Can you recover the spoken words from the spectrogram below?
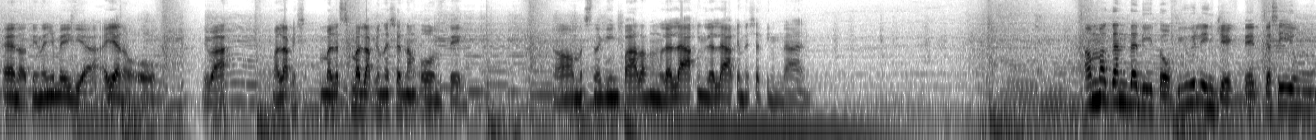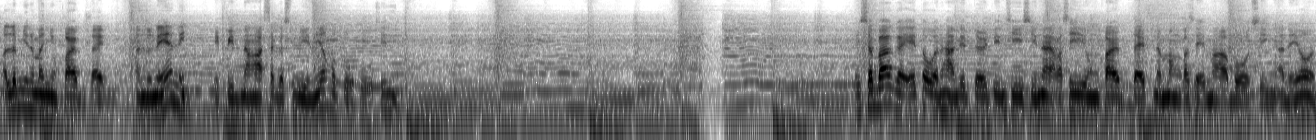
Ayan o, tingnan niyo maigi ah. Ayan o, oh, Di ba? Malaki, malas malaki na siya ng onte. No, mas naging parang lalaking lalaki na siya tingnan. Ang maganda dito, fuel injected kasi yung alam niyo naman yung carb type, ano na yan eh. Tipid na nga sa gasolina yan kung tutusin eh. Eh sa bagay, ito 113cc na kasi yung carb type naman kasi mga bossing, ano yon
